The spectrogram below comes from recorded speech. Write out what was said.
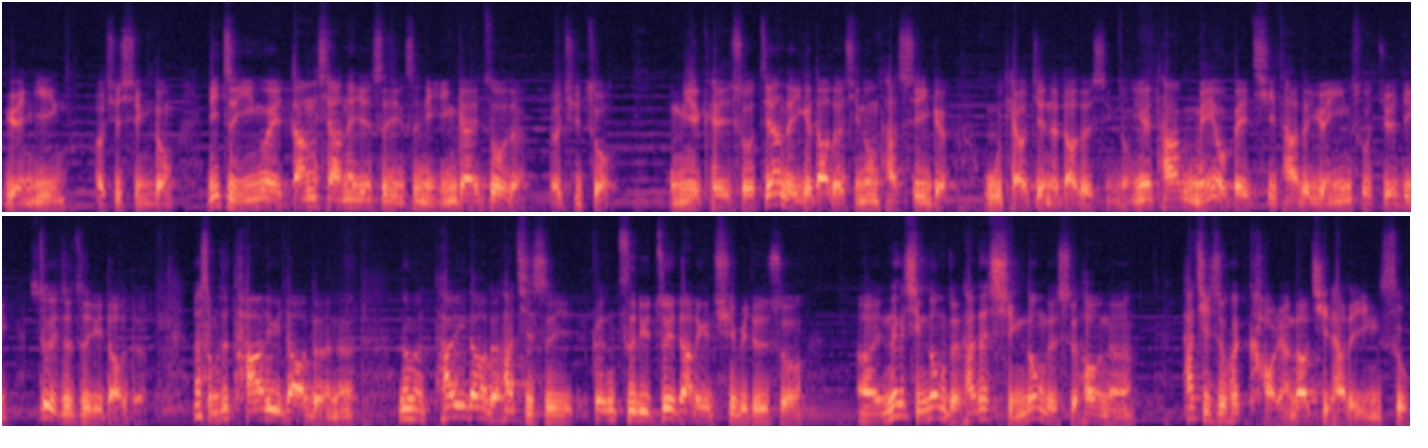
原因而去行动，你只因为当下那件事情是你应该做的而去做。我们也可以说，这样的一个道德行动，它是一个无条件的道德行动，因为它没有被其他的原因所决定。这也是自律道德。那什么是他律道德呢？那么他律道德，它其实跟自律最大的一个区别就是说。呃，那个行动者他在行动的时候呢，他其实会考量到其他的因素，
